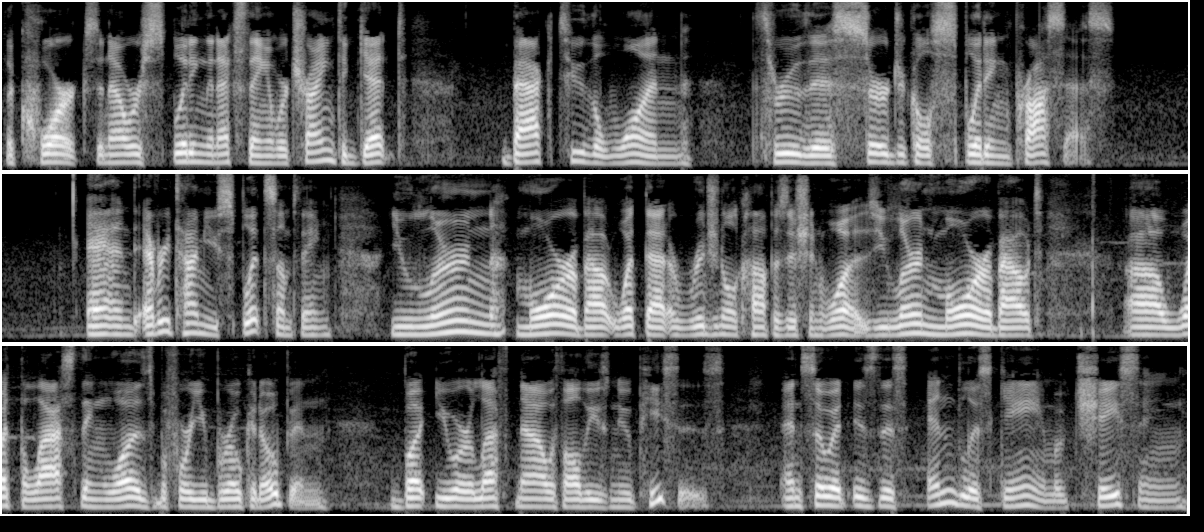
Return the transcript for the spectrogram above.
the quarks. And now we're splitting the next thing. And we're trying to get back to the one through this surgical splitting process. And every time you split something you learn more about what that original composition was. You learn more about uh, what the last thing was before you broke it open, but you are left now with all these new pieces. And so it is this endless game of chasing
